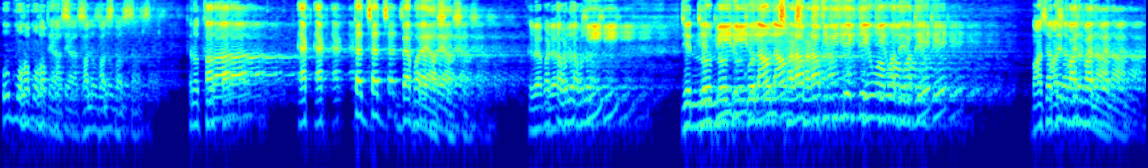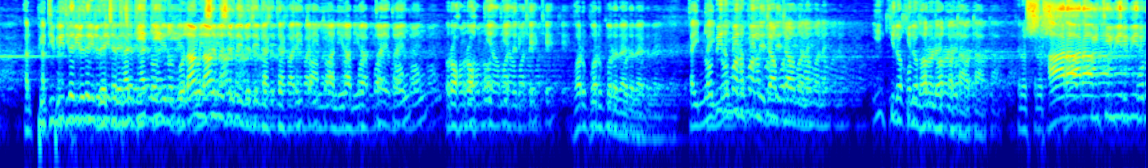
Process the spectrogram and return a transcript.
খুব মহব্বতে আসে ভালোবাসা। আসে কেন তারা এক এক- একটা ব্যাপারে আসে। ব্যাপারটা হলো কি? যে নবীর গোলাম ছাড়া পৃথিবীতে কেউ আমাদেরকে বাঁচাতে পারবে না। আর পৃথিবীতে যদি বেঁচে থাকি নবীর গোলাম হিসেবে যদি বেঁচে থাকতে পারি তো আল্লাহ নিরাপত্তা এবং রহমত দিয়ে আমাদেরকে ভরপুর করে রাখবে। তাই নবীর মাহফিলে যাব না মানে মানে ই কি রকম ধরনের কথা? কেন সারা পৃথিবীর কোন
